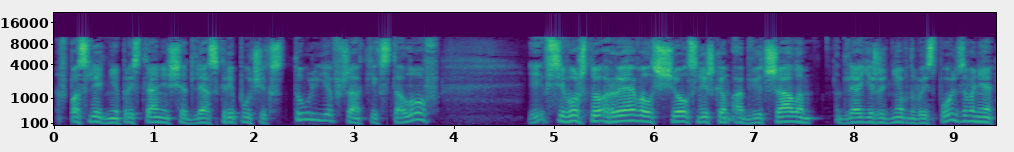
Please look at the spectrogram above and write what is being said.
в последнее пристанище для скрипучих стульев, шатких столов и всего, что Ревел счел слишком обветшалым для ежедневного использования,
